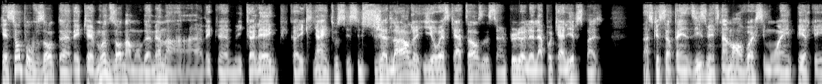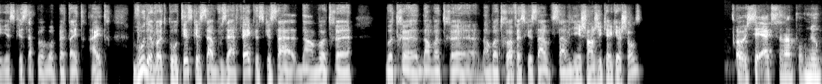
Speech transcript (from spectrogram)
question pour vous autres, avec moi, nous autres, dans mon domaine, avec euh, mes collègues, puis les clients et tout, c'est, le sujet de l'heure, iOS 14, c'est un peu l'apocalypse. Ben, ce que certains disent, mais finalement, on voit que c'est moins pire que ce que ça peut peut-être être. Vous, de votre côté, est-ce que ça vous affecte? Est-ce que ça, dans votre, votre, dans votre, dans votre offre, est-ce que ça, ça vient changer quelque chose? Oh, c'est excellent pour nous.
